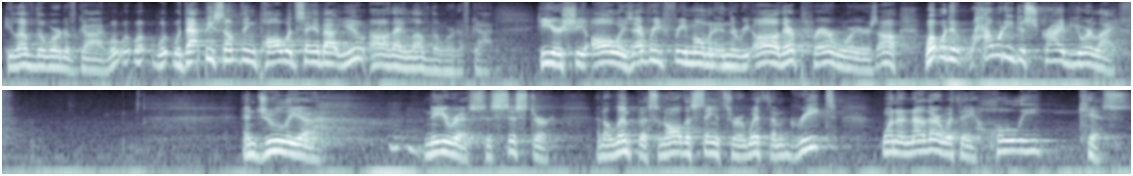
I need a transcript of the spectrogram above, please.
He loved the word of God. What, what, what, would that be something Paul would say about you? Oh, they love the word of God. He or she always, every free moment in the, re- oh, they're prayer warriors. Oh, what would it, how would he describe your life? And Julia, Nereus, his sister, and Olympas, and all the saints who are with them, greet one another with a holy kiss.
